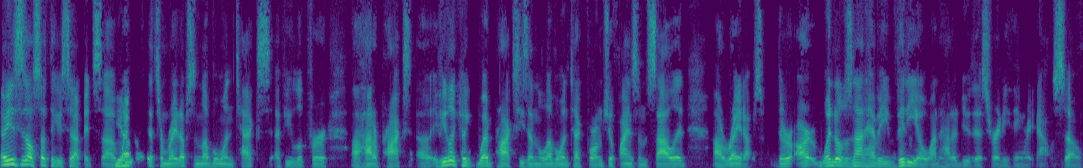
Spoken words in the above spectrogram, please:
I mean, this is all stuff that you set up. It's uh, yep. got some write ups in level one techs. If you look for uh, how to proxy, uh, if you look like web proxies on the level one tech forums, you'll find some solid uh, write ups. There are Wendell does not have a video on how to do this or anything right now, so.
